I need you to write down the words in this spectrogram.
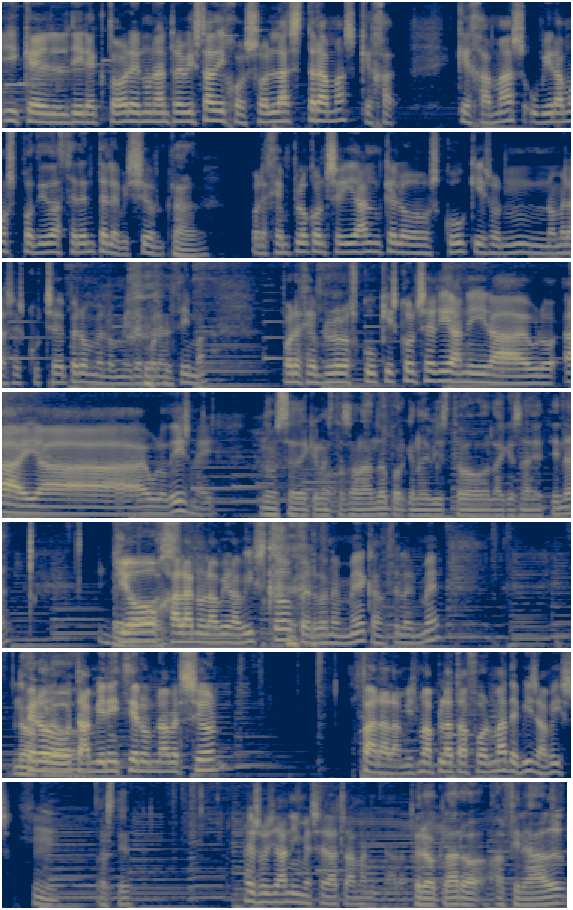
Y que el director en una entrevista dijo, son las tramas que, ja- que jamás hubiéramos podido hacer en televisión. Claro. Por ejemplo, conseguían que los cookies, o n- no me las escuché, pero me lo miré por encima. Por ejemplo, los cookies conseguían ir a Euro, ay, a Euro Disney. No sé de qué me estás hablando porque no he visto la que se avecina. Pero- Yo ojalá no la hubiera visto, perdónenme, cancelenme. No, pero, también hicieron una versión para la misma plataforma de Vis a Vis. Hmm, hostia. Eso ya ni me sé la trama ni nada. Pero claro, al final,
